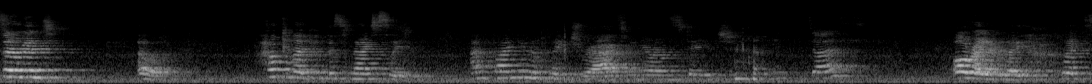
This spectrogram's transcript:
Servant. Oh, how can I put this nicely? I'm finding the play drags when you're on stage. It does? All right, everybody, let's,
